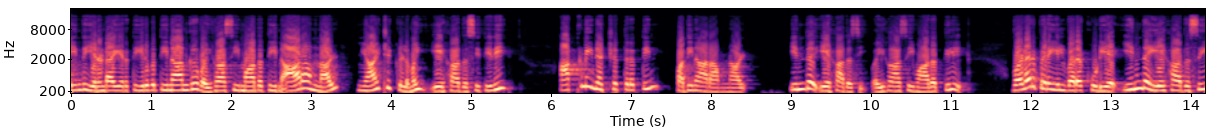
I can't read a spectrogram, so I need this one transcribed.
ஐந்து இரண்டாயிரத்தி இருபத்தி நான்கு வைகாசி மாதத்தின் ஆறாம் நாள் ஞாயிற்றுக்கிழமை ஏகாதசி திதி அக்னி நட்சத்திரத்தின் பதினாறாம் நாள். இந்த ஏகாதசி வைகாசி மாதத்தில் வளர்பிறையில் வரக்கூடிய இந்த ஏகாதசி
